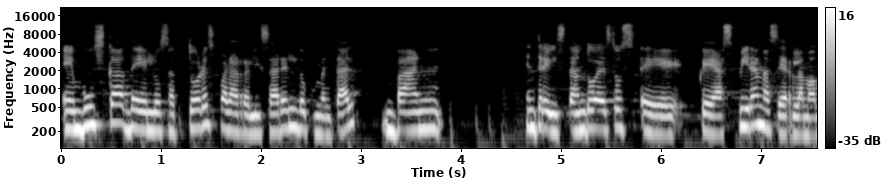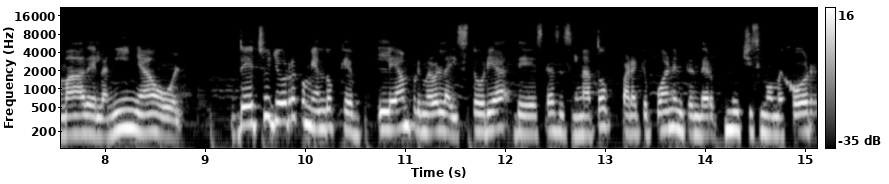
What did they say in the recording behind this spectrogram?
en busca de los actores para realizar el documental, van entrevistando a estos eh, que aspiran a ser la mamá de la niña o, de hecho, yo recomiendo que lean primero la historia de este asesinato para que puedan entender muchísimo mejor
